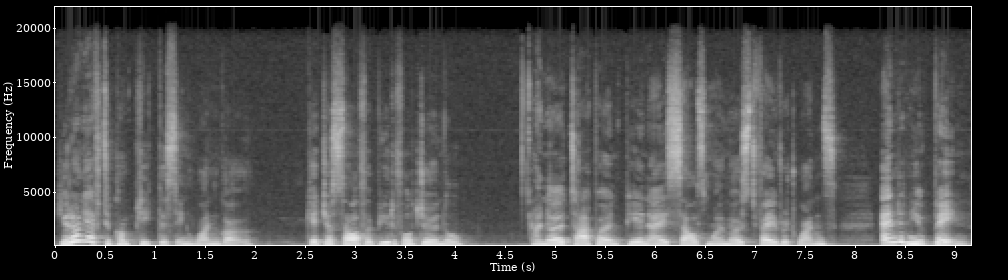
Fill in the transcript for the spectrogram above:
You don't have to complete this in one go. Get yourself a beautiful journal. I know Typo and PNA sells my most favorite ones, and a new pen.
